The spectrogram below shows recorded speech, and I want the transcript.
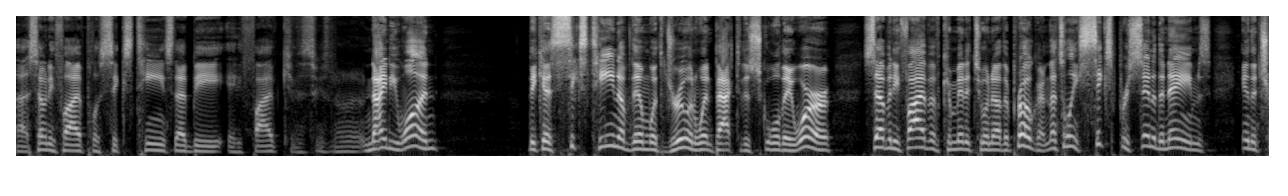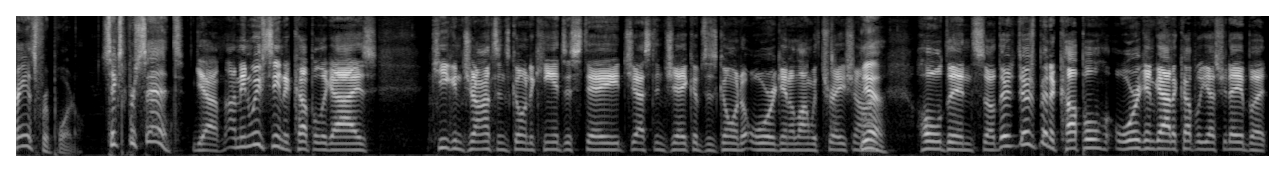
uh, 75 plus 16, so that'd be 85, 91, because 16 of them withdrew and went back to the school they were. 75 have committed to another program. That's only 6% of the names in the transfer portal. 6%. Yeah, I mean, we've seen a couple of guys. Keagan Johnson's going to Kansas State. Justin Jacobs is going to Oregon along with Traeshon Yeah. Holden. So there, there's been a couple. Oregon got a couple yesterday, but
